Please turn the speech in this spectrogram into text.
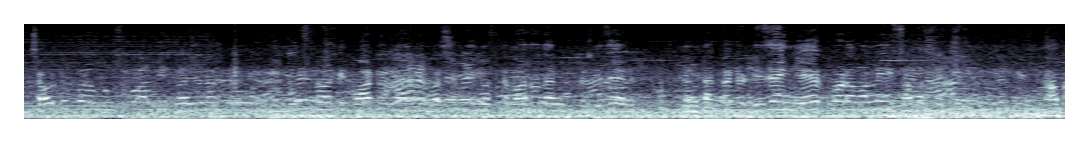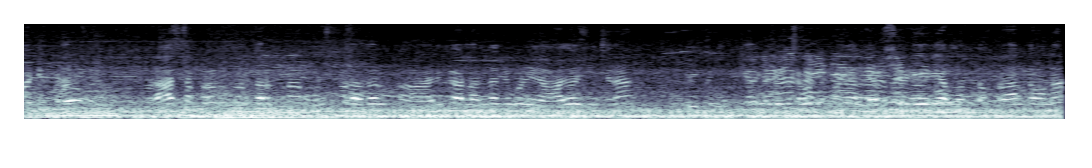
ఈ చౌటుప్పల మున్సిపాలిటీ ప్రజలకు ఈ మున్సిపాలిటీ వాటర్ కానీ వర్షం నీళ్ళు వస్తే మాత్రం దానికి డిజైన్ దానికి తగ్గట్టు డిజైన్ చేయకపోవడం వల్ల ఈ సమస్య వచ్చింది. కాబట్టి ఇప్పుడు రాష్ట్ర ప్రభుత్వం తరఫున మున్సిపల్ అధికారులందరినీ కూడా నేను ఆలోచించిన ముఖ్యంగా ఈ చౌటుప్పల లెఫ్ట్ సైడ్ ఏరియా మొత్తం ప్రాంతంలో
